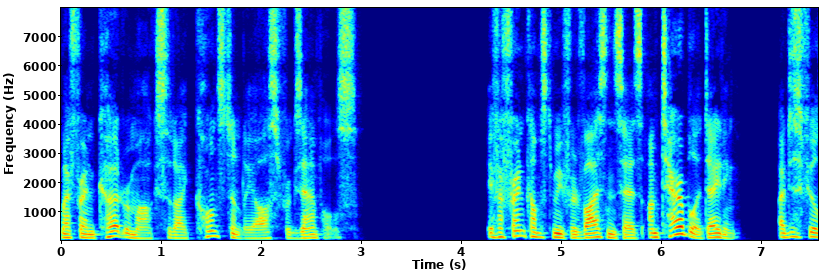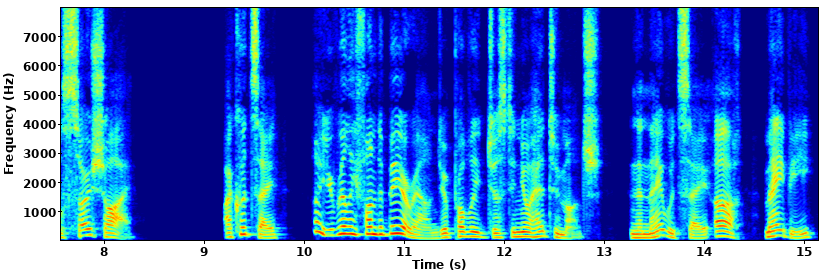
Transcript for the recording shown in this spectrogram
My friend Kurt remarks that I constantly ask for examples. If a friend comes to me for advice and says, I'm terrible at dating, I just feel so shy. I could say, Oh, you're really fun to be around. You're probably just in your head too much. And then they would say, Ugh, maybe,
